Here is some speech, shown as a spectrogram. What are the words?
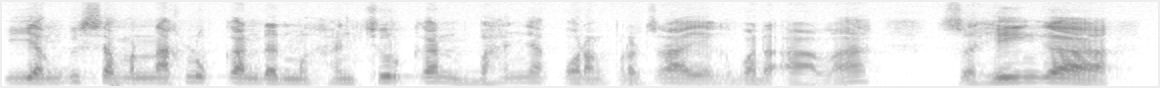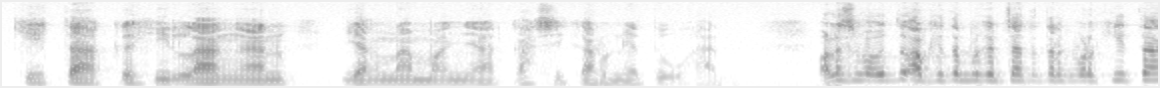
yang bisa menaklukkan dan menghancurkan banyak orang percaya kepada Allah sehingga kita kehilangan yang namanya kasih karunia Tuhan. Oleh sebab itu Alkitab berikan catatan kepada kita,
